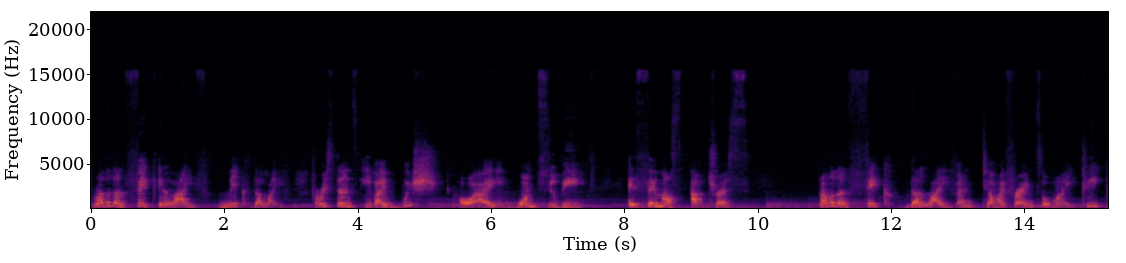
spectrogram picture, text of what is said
rather than fake a life, make the life. For instance, if I wish or I want to be a famous actress, rather than fake the life and tell my friends or my clique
